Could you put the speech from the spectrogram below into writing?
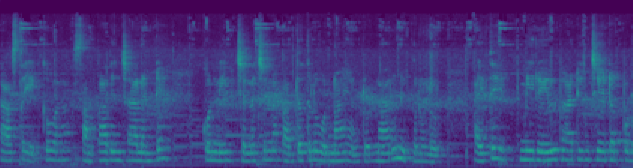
కాస్త ఎక్కువ సంపాదించాలంటే కొన్ని చిన్న చిన్న పద్ధతులు ఉన్నాయంటున్నారు నిపుణులు. అయితే మీరేవి పాటించేటప్పుడు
